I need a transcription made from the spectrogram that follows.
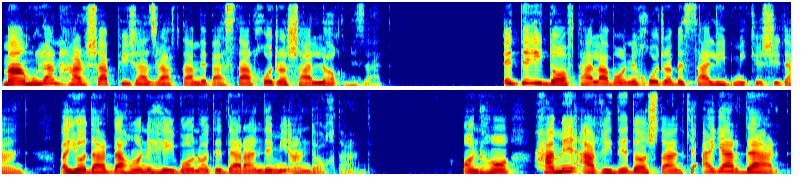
معمولا هر شب پیش از رفتن به بستر خود را شلاق می‌زد. ادعی داوطلبانه خود را به صلیب میکشیدند و یا در دهان حیوانات درنده می انداختند. آنها همه عقیده داشتند که اگر درد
